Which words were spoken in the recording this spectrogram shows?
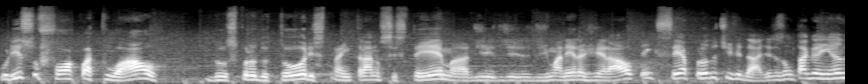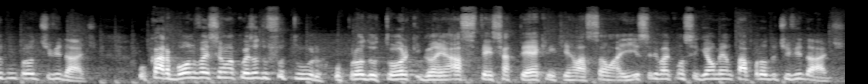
Por isso, o foco atual dos produtores para entrar no sistema de, de, de, maneira geral tem que ser a produtividade. Eles vão estar tá ganhando com produtividade. O carbono vai ser uma coisa do futuro. O produtor que ganhar assistência técnica em relação a isso, ele vai conseguir aumentar a produtividade.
